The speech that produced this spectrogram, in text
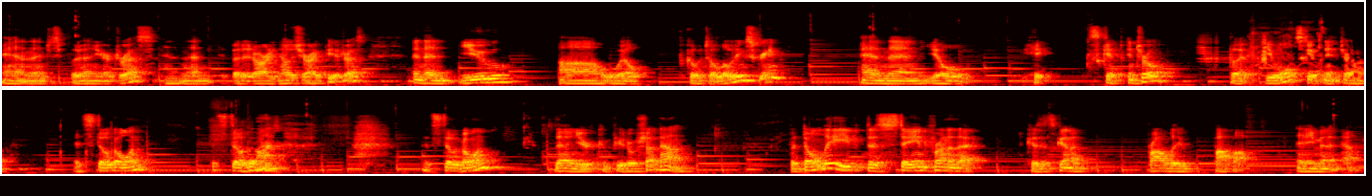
and then just put in your address, and then but it already knows your IP address, and then you uh, will go to a loading screen, and then you'll hit skip intro, but you won't skip the intro. It's still going. It's still going. It's still going. then your computer will shut down. But don't leave. Just stay in front of that because it's going to probably pop up any minute now.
